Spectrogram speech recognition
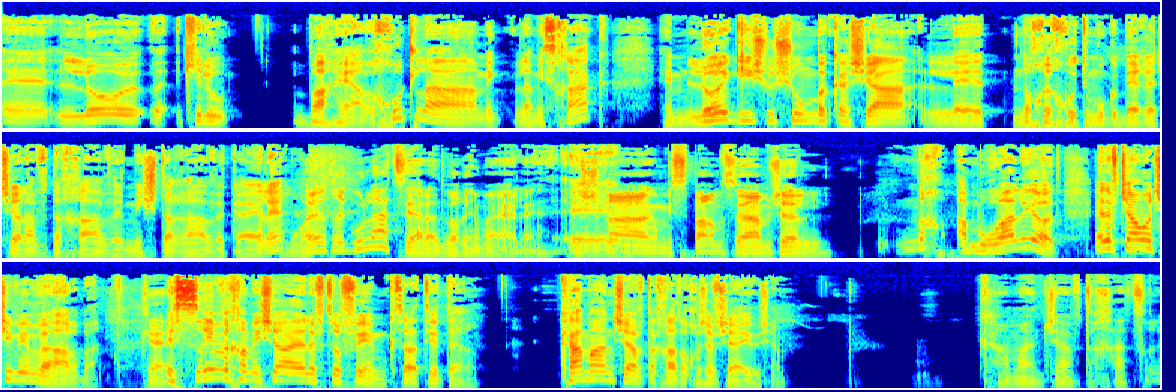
אה, לא, אה, כאילו, בהיערכות למ- למשחק, הם לא הגישו שום בקשה לנוכחות מוגברת של אבטחה ומשטרה וכאלה. אמורה להיות רגולציה על הדברים האלה. יש לך אה, מספר מסוים של... נכון, אמורה להיות. 1974, כן. 25 אלף צופים, קצת יותר. כמה אנשי אבטחה אתה חושב שהיו שם? כמה אנשי אבטחה צריך...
